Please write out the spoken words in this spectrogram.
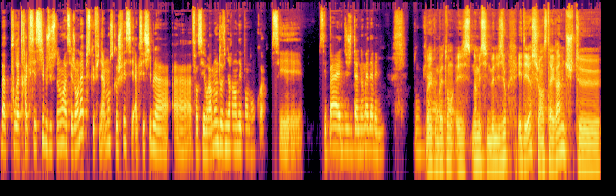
bah, pour être accessible justement à ces gens-là puisque finalement ce que je fais c'est accessible à enfin c'est vraiment devenir indépendant quoi. C'est c'est pas être digital nomade à Bali. Donc ouais euh, complètement. Et non mais c'est une bonne vision. Et d'ailleurs sur Instagram tu te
